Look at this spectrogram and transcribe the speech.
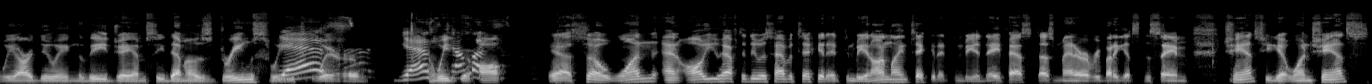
we are doing the JMC demos Dream Suite yes. where yes, we all yeah. So one and all you have to do is have a ticket. It can be an online ticket. It can be a day pass. Doesn't matter. Everybody gets the same chance. You get one chance.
